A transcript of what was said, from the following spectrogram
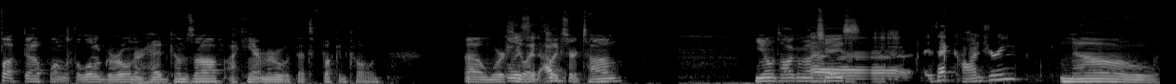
fucked up one with the little girl and her head comes off. I can't remember what that's fucking called. Um, where she Listen, like I'm- clicks her tongue. You know what I'm talking about, Chase? Uh, is that Conjuring? No.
